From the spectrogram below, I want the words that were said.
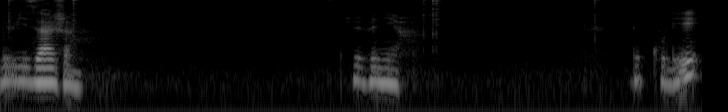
le visage. Je vais venir le coller.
